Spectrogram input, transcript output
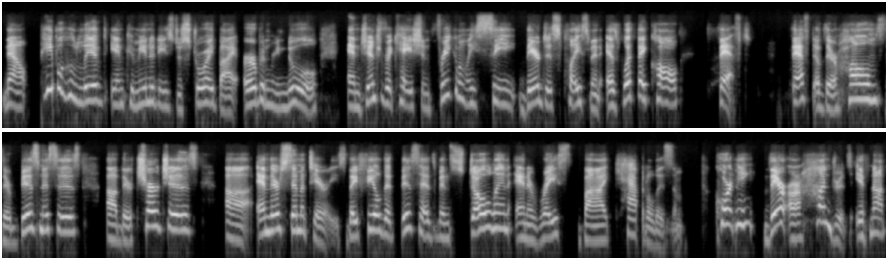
Now people who lived in communities destroyed by urban renewal and gentrification frequently see their displacement as what they call theft theft of their homes, their businesses, uh, their churches, uh, and their cemeteries. They feel that this has been stolen and erased by capitalism. Courtney, there are hundreds, if not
